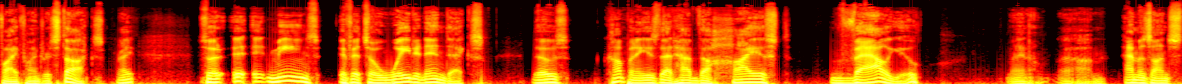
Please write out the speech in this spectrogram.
500 stocks, right? So it, it means if it's a weighted index, those companies that have the highest value, you know, um, Amazon's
